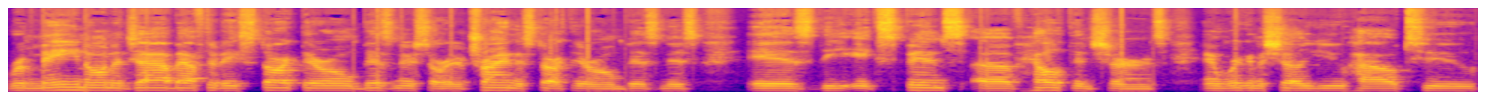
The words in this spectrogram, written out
remain on a job after they start their own business or they're trying to start their own business is the expense of health insurance. And we're going to show you how to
